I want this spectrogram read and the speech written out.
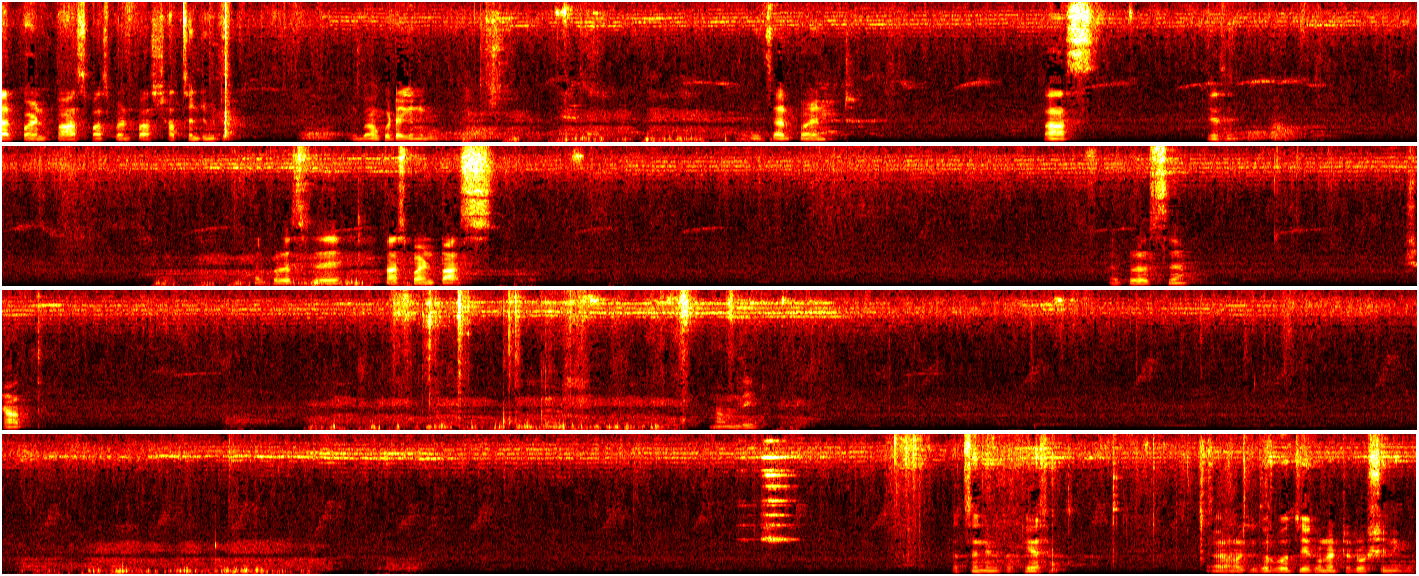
চার পয়েন্ট পাঁচ পাঁচ পয়েন্ট পাঁচ, সাত সেন্টিমিটার। এই বাহুকাটা এগিয়ে নেব। চার পয়েন্ট পাঁচ। ঠিক আছে? তারপর হচ্ছে পাঁচ পয়েন্ট পাঁচ। তারপর হচ্ছে সাত ওকে নাম দিই সাত সেন্টিমিটার ঠিক আছে? এবার আমরা কী করব? যে কোনো একটা রশ্মি নিব।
